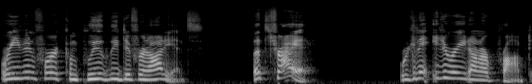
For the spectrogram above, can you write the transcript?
or even for a completely different audience. Let's try it. We're going to iterate on our prompt,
